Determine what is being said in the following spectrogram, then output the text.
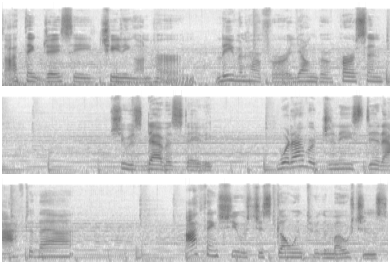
So I think JC cheating on her and leaving her for a younger person, she was devastated. Whatever Janice did after that, I think she was just going through the motions.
